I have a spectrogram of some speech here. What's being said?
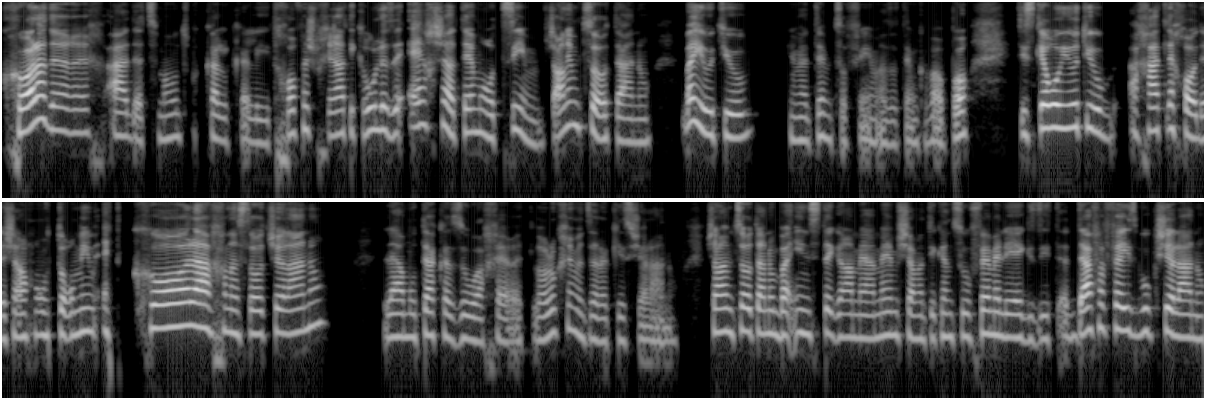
כל הדרך עד עצמאות כלכלית, חופש בחירה, תקראו לזה איך שאתם רוצים. אפשר למצוא אותנו ביוטיוב, אם אתם צופים אז אתם כבר פה. תזכרו יוטיוב אחת לחודש, אנחנו תורמים את כל ההכנסות שלנו לעמותה כזו או אחרת, לא לוקחים את זה לכיס שלנו. אפשר למצוא אותנו באינסטגרם, מהמם שם, תיכנסו Family Exit, דף הפייסבוק שלנו,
